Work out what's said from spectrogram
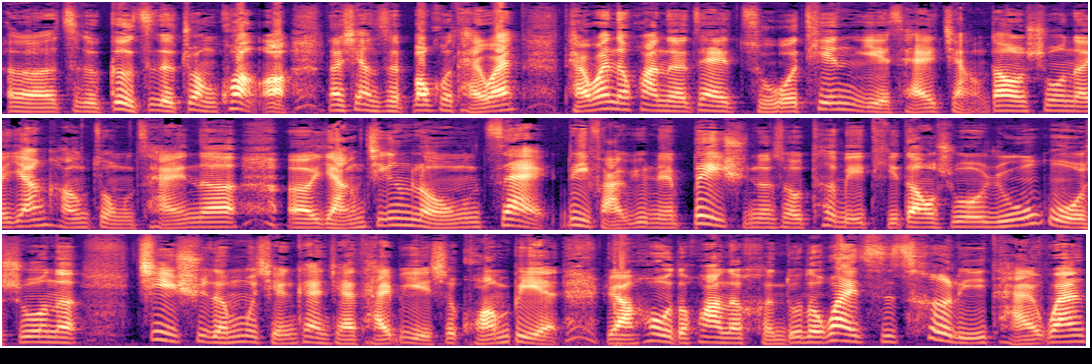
呃，这个各自的状况啊，那像是包括台湾，台湾的话呢，在昨天也才讲到说呢，央行总裁呢，呃，杨金龙在立法院里面备询的时候特别提到说，如果说呢，继续的目前看起来台币也是狂贬，然后的话呢，很多的外资撤离台湾，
